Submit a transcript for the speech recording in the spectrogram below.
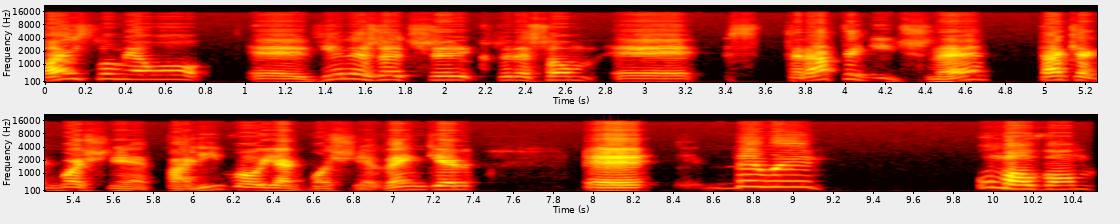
państwo miało e, wiele rzeczy, które są e, strategiczne, tak jak właśnie paliwo, jak właśnie węgiel, e, były umową,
